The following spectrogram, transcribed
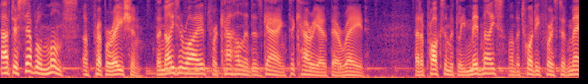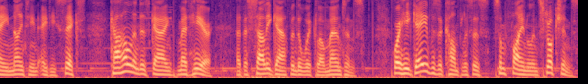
After several months of preparation, the night arrived for Cahill and his gang to carry out their raid. At approximately midnight on the 21st of May 1986, Cahill and his gang met here at the Sally Gap in the Wicklow Mountains, where he gave his accomplices some final instructions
